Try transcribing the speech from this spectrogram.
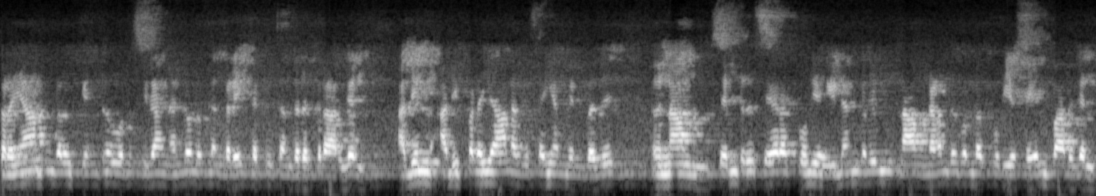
பிரயாணங்களுக்கென்று ஒரு சில நல்லொழுக்கங்களை கற்றுத் தந்திருக்கிறார்கள். அதில் அடிப்படையான விஷயம் என்பது நாம் சென்று சேரக்கூடிய இடங்களில் நாம் நடந்து கொள்ளக்கூடிய செயல்பாடுகள்.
